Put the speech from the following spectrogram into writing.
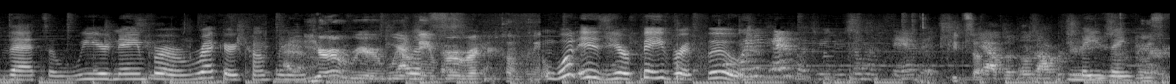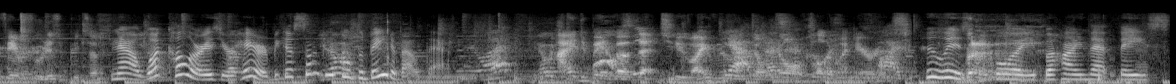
That's a weird name for a record company. You're a weird, weird name for a record company. What is your favorite food? Pizza. Yeah, but those opportunities. Amazing. Whose favorite food is a pizza? Now, what color is your hair? Because some people debate about that. You know what I debate about that too. I really Yeah, don't know what color my hair is. Who is the boy behind that face?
